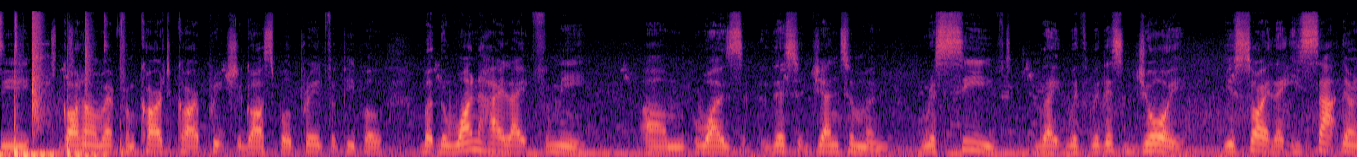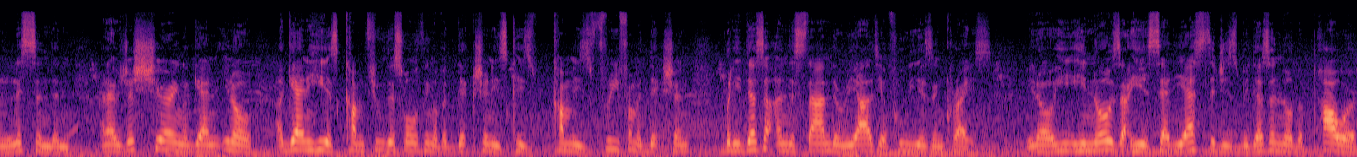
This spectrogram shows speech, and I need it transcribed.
We got on, went from car to car, preached the gospel, prayed for people. But the one highlight for me um, was this gentleman received like with, with this joy. You saw it, like he sat there and listened and, and I was just sharing again, you know, again he has come through this whole thing of addiction. He's, he's come, he's free from addiction, but he doesn't understand the reality of who he is in Christ. You know, he, he knows that he has said yes to Jesus, but he doesn't know the power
